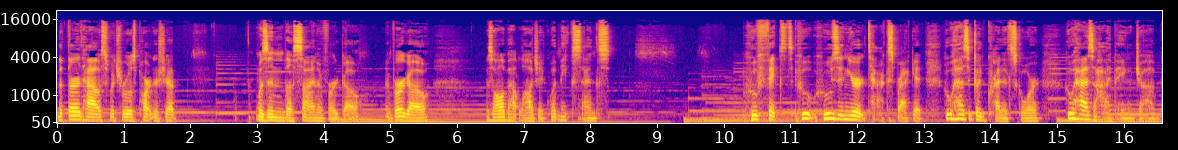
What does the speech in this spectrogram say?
the third house, which rules partnership, was in the sign of Virgo. And Virgo is all about logic. What makes sense? Who fixed who who's in your tax bracket who has a good credit score who has a high paying job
